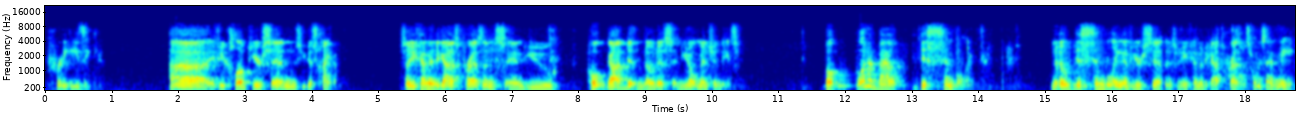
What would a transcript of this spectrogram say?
pretty easy. Uh, if you cloak your sins, you just hide them. So you come into God's presence and you hope God didn't notice and you don't mention these. But what about dissembling? No dissembling of your sins when you come into God's presence. What does that mean?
